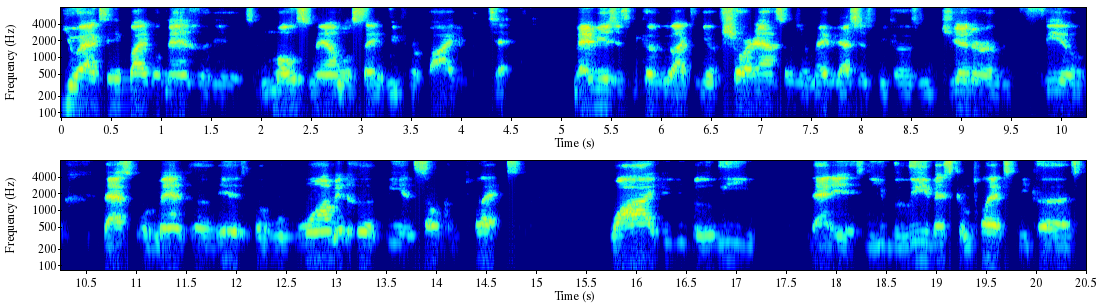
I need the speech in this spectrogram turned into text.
you ask anybody what manhood is, most men will say we provide and protect. Maybe it's just because we like to give short answers, or maybe that's just because we generally feel that's what manhood is. But with womanhood being so complex, why do you believe that is? Do you believe it's complex because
